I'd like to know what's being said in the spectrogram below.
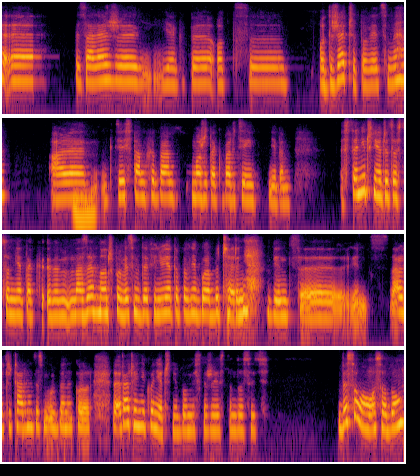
E, zależy jakby od, e, od rzeczy, powiedzmy, ale gdzieś tam chyba może tak bardziej, nie wiem, scenicznie, czy coś, co mnie tak e, na zewnątrz, powiedzmy, definiuje, to pewnie byłaby czerń, więc, więc ale czy czarny to jest mój ulubiony kolor? Ra- Raczej niekoniecznie, bo myślę, że jestem dosyć wesołą osobą,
